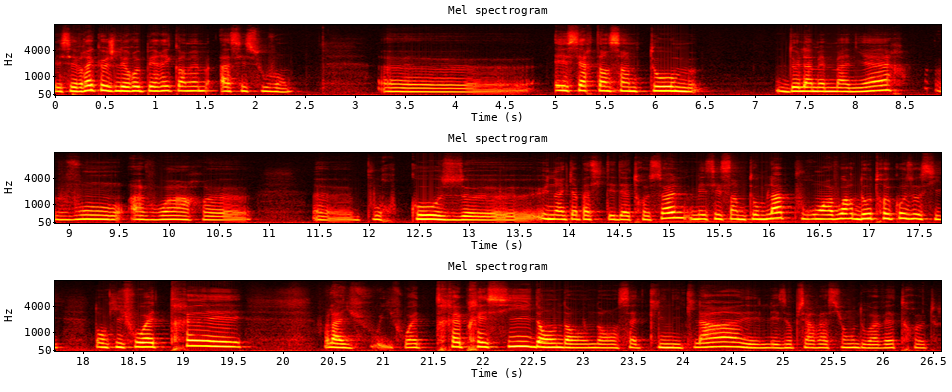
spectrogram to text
mais c'est vrai que je l'ai repéré quand même assez souvent. Et certains symptômes, de la même manière, vont avoir euh, pour cause euh, une incapacité d'être seul, mais ces symptômes-là pourront avoir d'autres causes aussi. Donc il faut être très, voilà, il faut, être très précis dans, cette clinique-là et les observations doivent être tout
